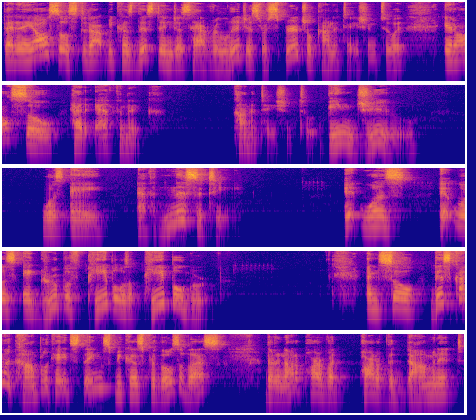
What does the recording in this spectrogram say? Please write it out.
that they also stood out because this didn't just have religious or spiritual connotation to it, it also had ethnic connotation to it. Being Jew was a ethnicity. It was, it was a group of people, it was a people group. And so this kind of complicates things because for those of us that are not a part of a part of the dominant,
